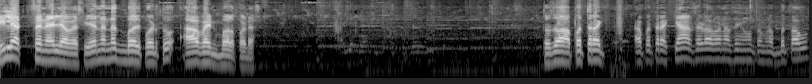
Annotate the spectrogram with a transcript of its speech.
રિલેક્સન આવે છે એને નથી બળ પડતું, આ ભાઈને બળ પડે તો જો આ પતરા આ પતરા ક્યાં ચડાવવાના છે હું તમને બતાવું.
